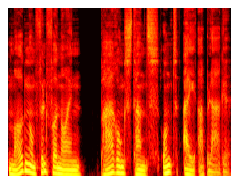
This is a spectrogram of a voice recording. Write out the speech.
Morgen um 5 vor 9 Paarungstanz und Eiablage.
